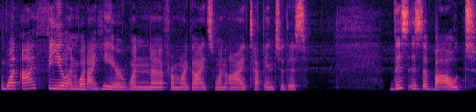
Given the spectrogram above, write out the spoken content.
what I feel and what I hear when uh, from my guides when I tap into this, this is about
